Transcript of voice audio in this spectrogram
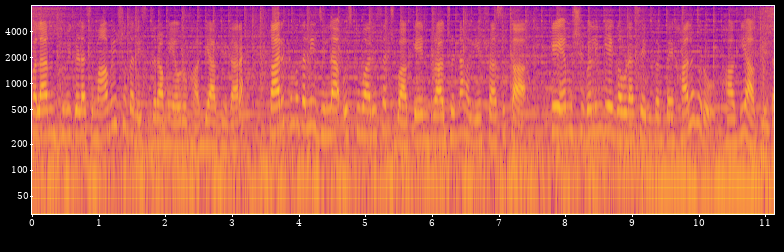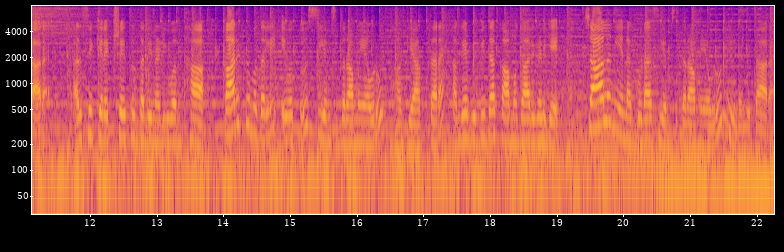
ಫಲಾನುಭವಿಗಳ ಸಮಾವೇಶದಲ್ಲಿ ಸಿದ್ದರಾಮಯ್ಯ ಅವರು ಭಾಗಿಯಾಗಲಿದ್ದಾರೆ. ಕಾರ್ಯಕ್ರಮದಲ್ಲಿ ಜಿಲ್ಲಾ ಉಸ್ತುವಾರಿ ಸಚಿವ ಕೆಎನ್ ರಾಜಣ್ಣ ಹಾಗೆ ಶಾಸಕ ಕೆಎಂ ಶಿವಲಿಂಗೇಗೌಡ ಸೇರಿದಂತೆ ಹಲವರು ಭಾಗಿಯಾಗಲಿದ್ದಾರೆ. ಅರಸೀಕೆರೆ ಕ್ಷೇತ್ರದಲ್ಲಿ ನಡೆಯುವಂತಹ ಕಾರ್ಯಕ್ರಮದಲ್ಲಿ ಇವತ್ತು ಸಿಎಂ ಸಿದ್ದರಾಮಯ್ಯ ಅವರು ಭಾಗಿಯಾಗ್ತಾರೆ. ಹಾಗೆ ವಿವಿಧ ಕಾಮಗಾರಿಗಳಿಗೆ ಚಾಲನೆಯನ್ನ ಕೂಡ ಸಿಎಂ ಸಿದ್ದರಾಮಯ್ಯ ಅವರು ನೀಡಲಿದ್ದಾರೆ.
